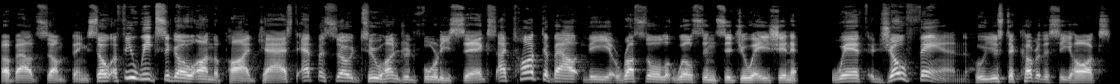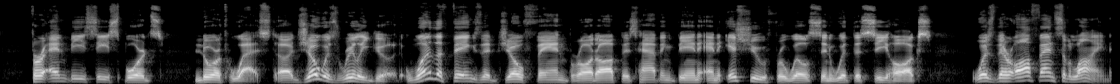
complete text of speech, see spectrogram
about something. So, a few weeks ago on the podcast, episode 246, I talked about the Russell Wilson situation with Joe Fann, who used to cover the Seahawks for NBC Sports Northwest. Uh, Joe was really good. One of the things that Joe Fann brought up as having been an issue for Wilson with the Seahawks was their offensive line,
